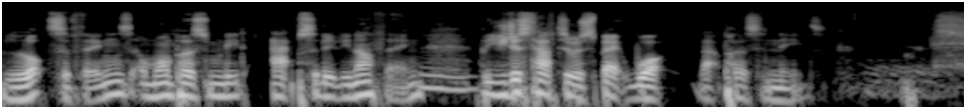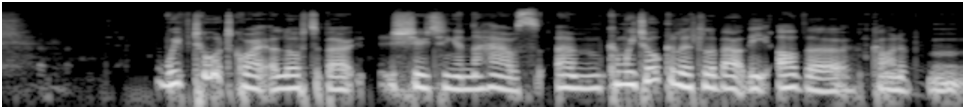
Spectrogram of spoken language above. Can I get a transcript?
lots of things and one person will need absolutely nothing. Mm. But you just have to respect what that person needs. We've talked quite a lot about shooting in the house. Um, can we talk a little about the other kind of mm,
